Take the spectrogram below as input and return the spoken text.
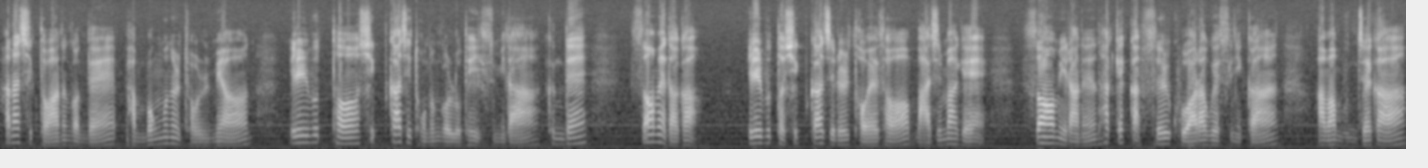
하나씩 더하는 건데 반복문을 돌면 1부터 10까지 도는 걸로 돼 있습니다. 근데 썸에다가 1부터 10까지를 더해서 마지막에 썸이라는 합계값을 구하라고 했으니까 아마 문제가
